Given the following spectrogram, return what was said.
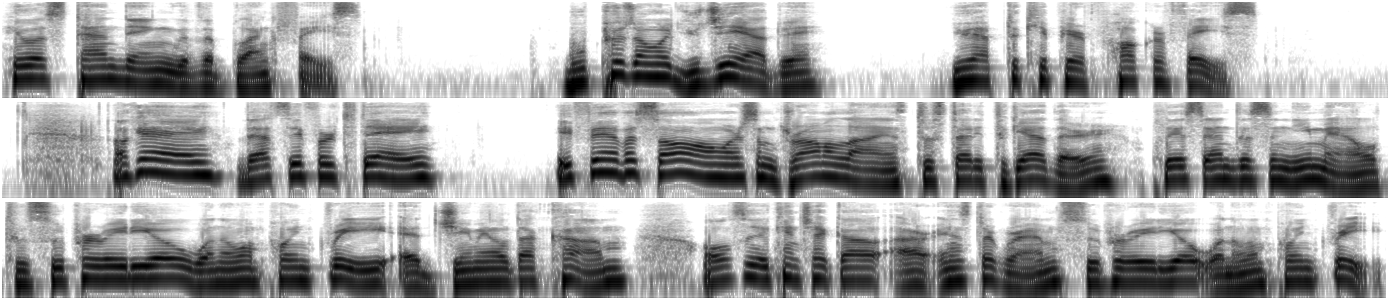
He was standing with a blank face. 무표정을 유지해야 돼. You have to keep your poker face. Okay, that's it for today. If you have a song or some drama lines to study together, please send us an email to superradio101.3 at gmail.com. Also, you can check out our Instagram, superradio101.3.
